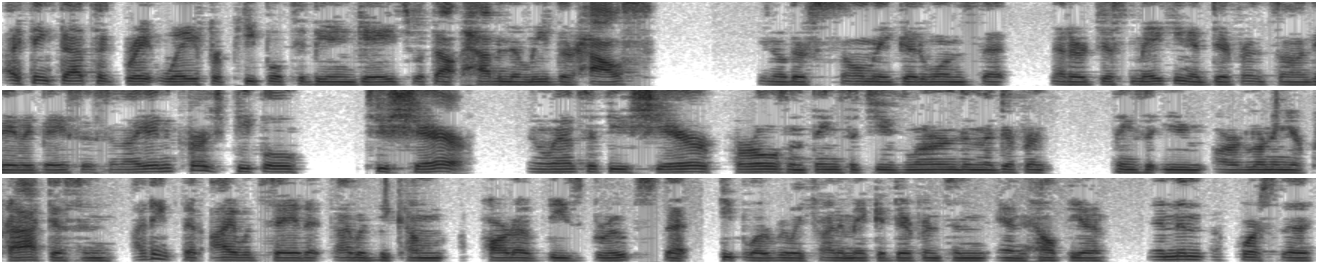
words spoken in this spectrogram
I think that's a great way for people to be engaged without having to leave their house. You know, there's so many good ones that that are just making a difference on a daily basis. And I encourage people to share. And Lance, if you share pearls and things that you've learned and the different things that you are learning your practice. And I think that I would say that I would become a part of these groups that people are really trying to make a difference and, and help you. And then, of course, the,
